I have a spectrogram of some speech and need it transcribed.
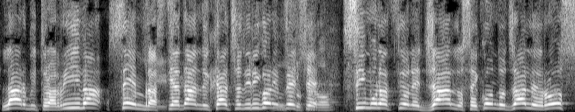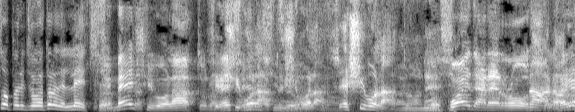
l'arbitro arriva, sembra stia dando il calcio di rigore, Giusto, invece però. simulazione giallo, secondo giallo e rosso per il giocatore del Lecce. Per me è scivolato, non Sì, è scivolato, è scivolato, è scivolato. non No, è- Non puoi dare il rosso, no, ragazzi.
